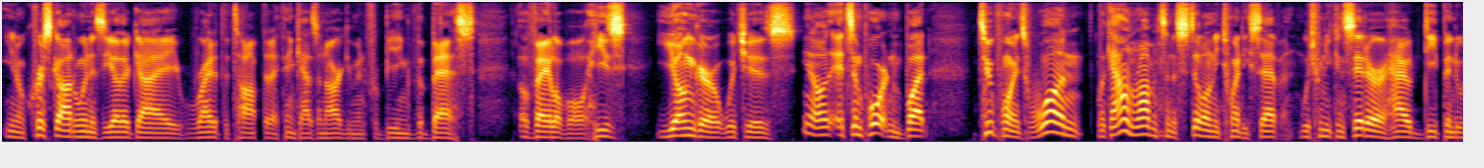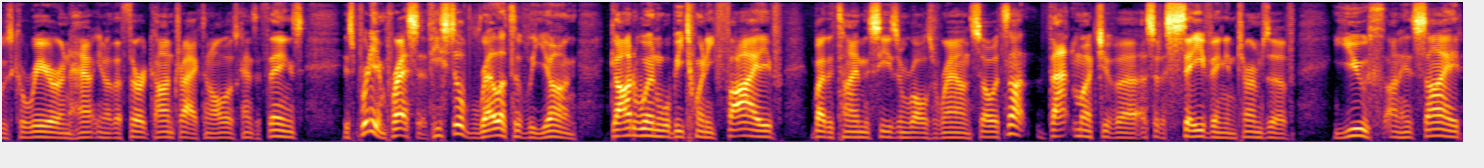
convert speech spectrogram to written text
you know Chris Godwin is the other guy right at the top that I think has an argument for being the best available. He's younger, which is you know it's important, but two points. One, like Allen Robinson is still only 27, which when you consider how deep into his career and how you know the third contract and all those kinds of things is pretty impressive. He's still relatively young. Godwin will be 25 by the time the season rolls around, so it's not that much of a, a sort of saving in terms of youth on his side.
